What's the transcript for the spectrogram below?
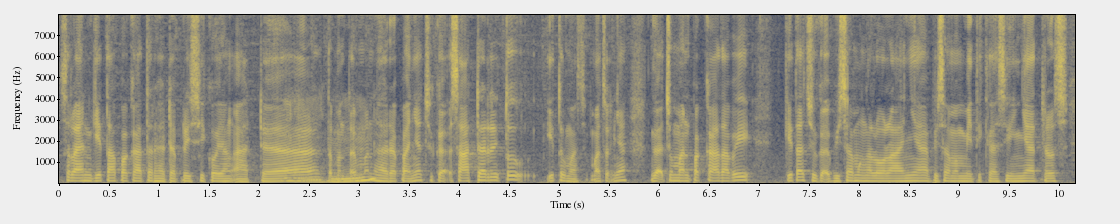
selain kita peka terhadap risiko yang ada teman-teman harapannya juga sadar itu itu mas. Maksudnya nggak cuman peka tapi kita juga bisa mengelolanya bisa memitigasinya terus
